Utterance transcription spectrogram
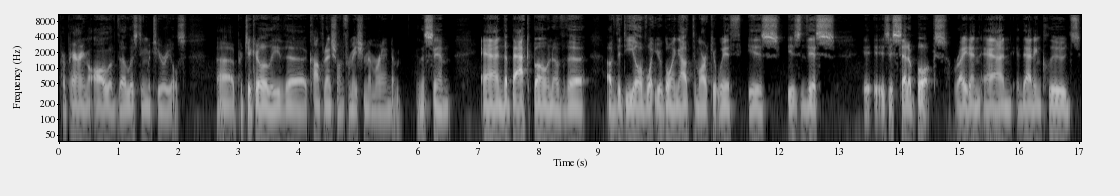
preparing all of the listing materials, uh, particularly the confidential information memorandum and the CIM, and the backbone of the of the deal of what you're going out to market with is is this is this set of books, right? And and that includes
